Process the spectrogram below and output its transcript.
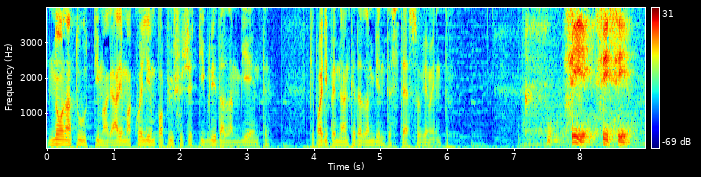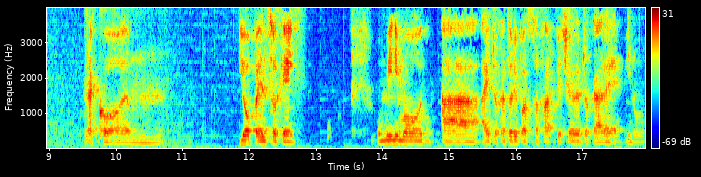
non a tutti magari, ma quelli un po' più suscettibili dall'ambiente, che poi dipende anche dall'ambiente stesso ovviamente. Sì, sì, sì. Ecco, um, io penso che un minimo a, ai giocatori possa far piacere giocare in un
